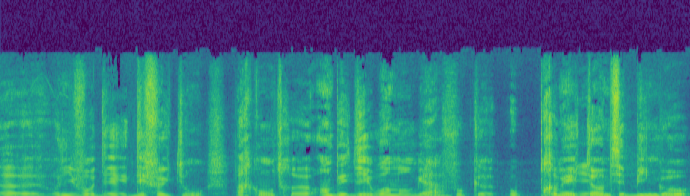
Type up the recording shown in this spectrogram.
euh, au niveau des, des feuilletons. Par contre, euh, en BD ou en manga, Ouais. faut que au premier tome c'est bingo,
